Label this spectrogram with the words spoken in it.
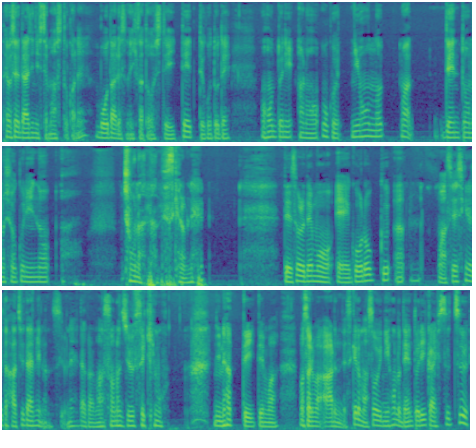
多様性大事にしてますとかね、ボーダーレスな生き方をしていてってことで、まあ、本当に、あの、僕、日本の、まあ、伝統の職人の長男なんですけどね で、それでもう、えー、5、6、あ、まあ正式に言うと8代目なんですよね。だからまあその重責も になっていて、まあ、まあ、それはあるんですけど、まあ、そういう日本の伝統を理解しつつ、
